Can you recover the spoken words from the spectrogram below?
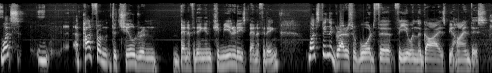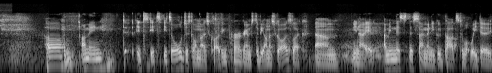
what's, apart from the children benefiting and communities benefiting, what's been the greatest reward for, for you and the guys behind this? Oh, I mean, it's it's it's all just on those clothing programs. To be honest, guys, like um, you know, it, I mean, there's there's so many good parts to what we do.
